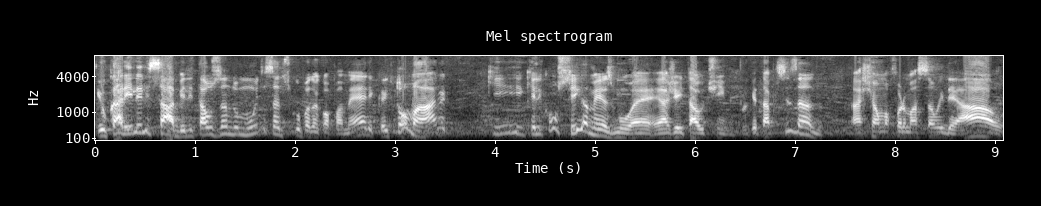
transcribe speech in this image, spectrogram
e o Carilho, ele sabe, ele está usando muito essa desculpa da Copa América e tomara que, que ele consiga mesmo é, é ajeitar o time, porque está precisando achar uma formação ideal,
